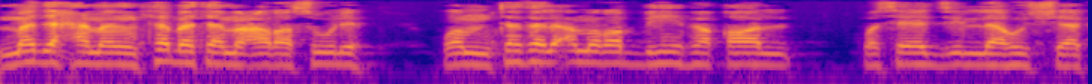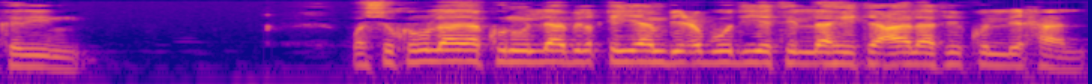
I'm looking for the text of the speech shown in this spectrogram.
مدح من ثبت مع رسوله وامتثل أمر ربه فقال وسيجزي الله الشاكرين. والشكر لا يكون إلا بالقيام بعبودية الله تعالى في كل حال.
